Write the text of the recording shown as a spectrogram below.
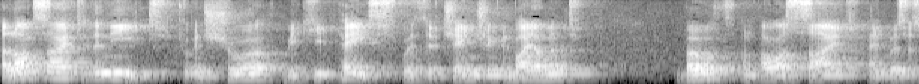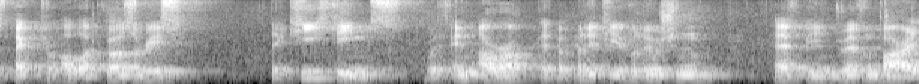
Alongside the need to ensure we keep pace with the changing environment, both on our side and with respect to our adversaries, the key themes within our capability evolution have been driven by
